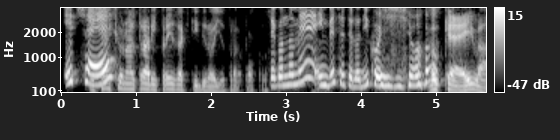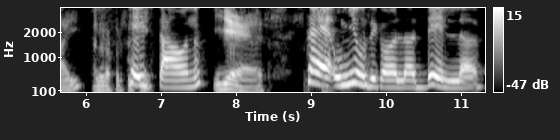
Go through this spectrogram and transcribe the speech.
E c'è... e c'è anche un'altra ripresa che ti dirò io tra poco. Secondo me, invece te lo dico io. ok, vai. Allora forse Hadestown. sì. Town. Yes. C'è un musical del,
